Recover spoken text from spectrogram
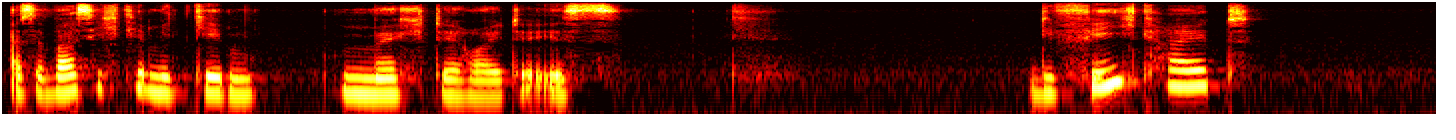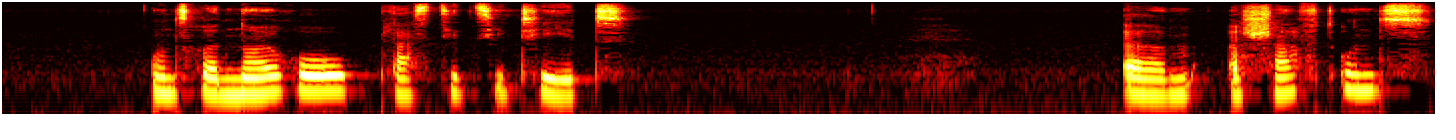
Also was ich dir mitgeben möchte heute ist, die Fähigkeit unserer Neuroplastizität ähm, erschafft uns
